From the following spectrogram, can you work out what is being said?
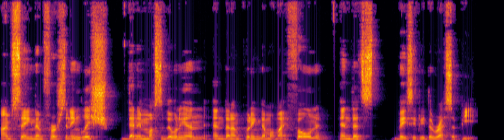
I'm saying them first in English, then in Macedonian, and then I'm putting them on my phone. And that's basically the recipe.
